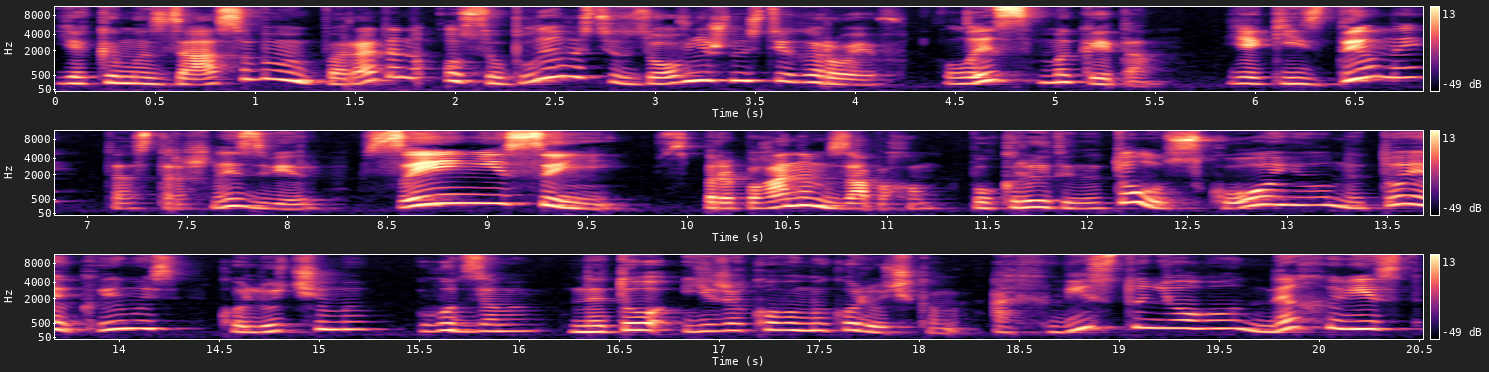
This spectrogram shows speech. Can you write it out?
якими засобами передано особливості зовнішності героїв. Лис Микита якийсь дивний та страшний звір. Синій синій, з перепоганим запахом, покритий не то лускою, не то якимись колючими гудзами, не то їжаковими колючками, а хвіст у нього не хвіст,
